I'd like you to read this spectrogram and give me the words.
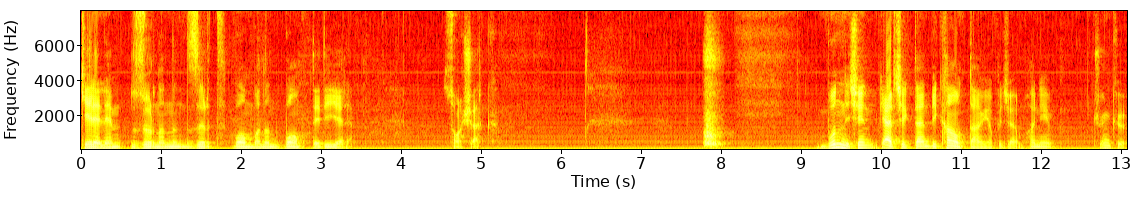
Gelelim zurnanın zırt, bombanın bomb dediği yere. Son şarkı. Bunun için gerçekten bir countdown yapacağım. Hani çünkü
